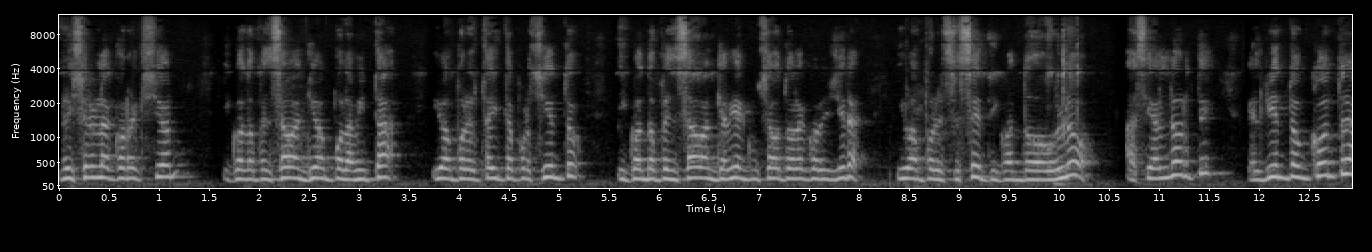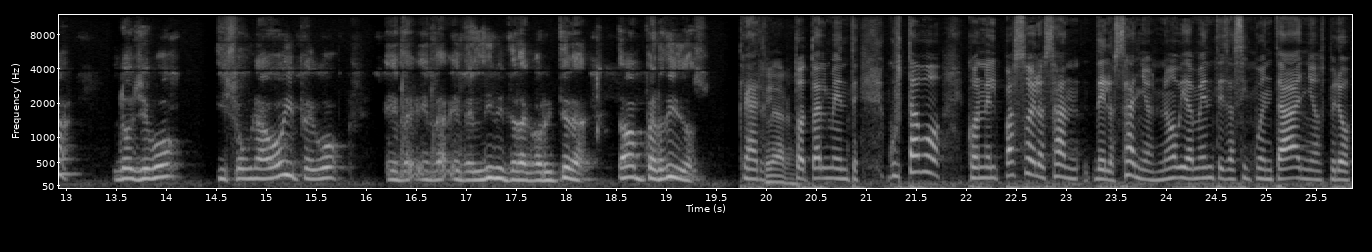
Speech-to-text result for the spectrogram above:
No hicieron la corrección y cuando pensaban que iban por la mitad, iban por el 30%, y cuando pensaban que habían cruzado toda la cordillera, iban por el 60%, y cuando dobló hacia el norte, el viento en contra lo llevó hizo una O y pegó en, el límite de la corritera. Estaban perdidos. Claro, totalmente. Gustavo, con el paso de los, de los años, ¿no? Obviamente ya 50 años, pero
